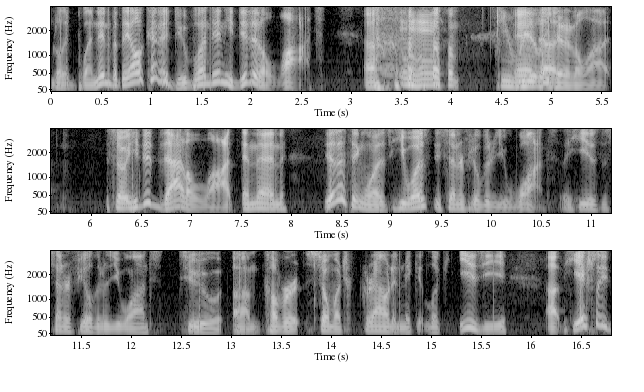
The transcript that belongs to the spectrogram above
really blend in, but they all kind of do blend in. He did it a lot. Um, He really uh, did it a lot. so he did that a lot. And then the other thing was he was the center fielder you want. He is the center fielder you want to um, cover so much ground and make it look easy. Uh, he actually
